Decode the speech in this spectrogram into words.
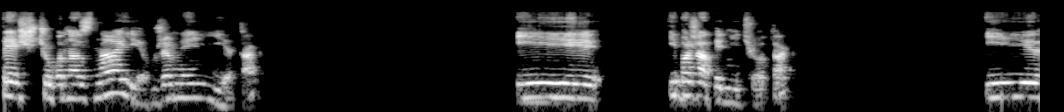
те, що вона знає, вже в неї є, так? І, і бажати нічого, так? І,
